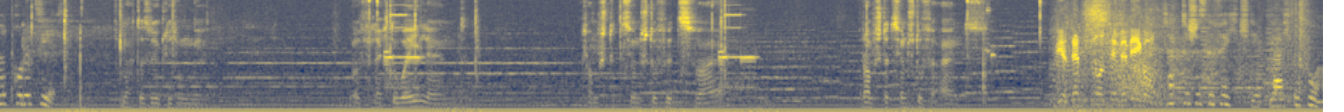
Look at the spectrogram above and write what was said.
Wird produziert. Ich mach das wirklich ungern. Oder vielleicht Wayland. Raumstation Stufe 2. Raumstation Stufe 1. Wir setzen uns in Bewegung. Taktisches Gefecht steht gleich bevor.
